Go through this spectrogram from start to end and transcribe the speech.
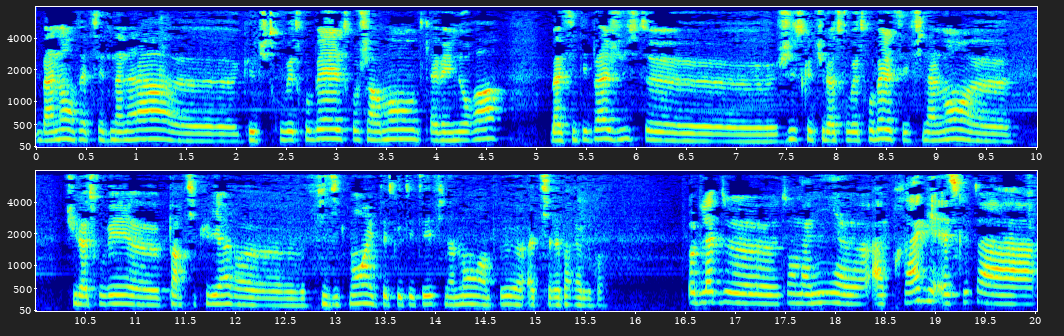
bah non en fait cette nana là que tu trouvais trop belle trop charmante qui avait une aura bah c'était pas juste euh, juste que tu la trouvais trop belle c'est finalement euh, tu l'as trouvée euh, particulière euh, physiquement et peut-être que t'étais finalement un peu attiré par elle quoi. Au-delà de ton ami euh, à Prague, est-ce que t'as,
